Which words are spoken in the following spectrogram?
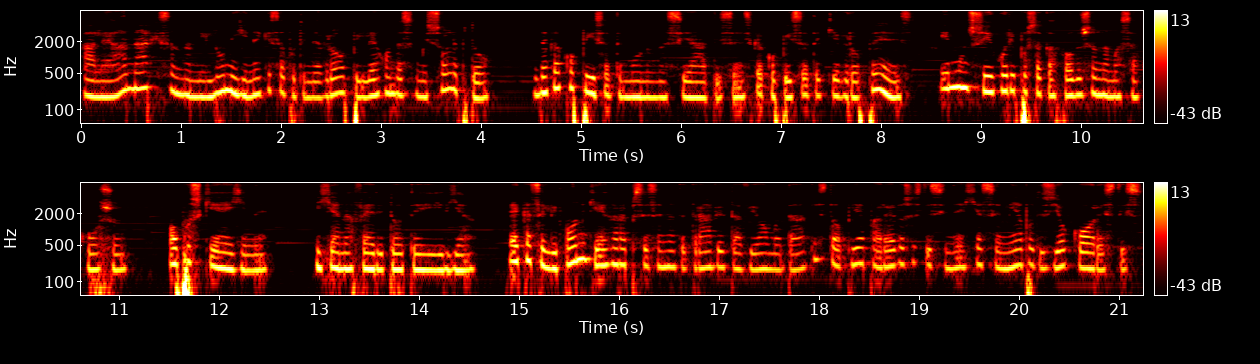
αλλά αν άρχισαν να μιλούν οι γυναίκες από την Ευρώπη λέγοντας μισό λεπτό δεν κακοποίησατε μόνο Ασιάτισες, κακοποίησατε και Ευρωπαίες. Ήμουν σίγουρη πως θα καθόντουσαν να μας ακούσουν, όπως και έγινε, είχε αναφέρει τότε η ίδια. Έκασε λοιπόν και έγραψε σε ένα τετράδιο τα βιώματά της, τα οποία παρέδωσε στη συνέχεια σε μία από τις δυο κόρες της.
